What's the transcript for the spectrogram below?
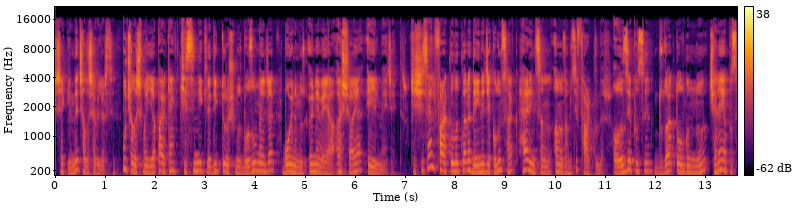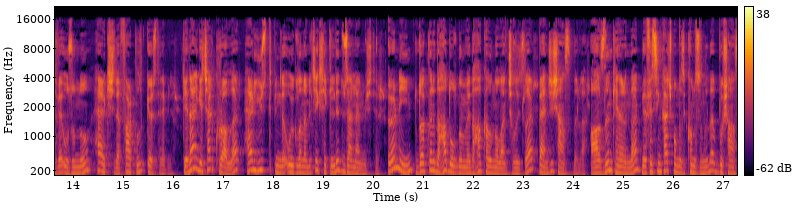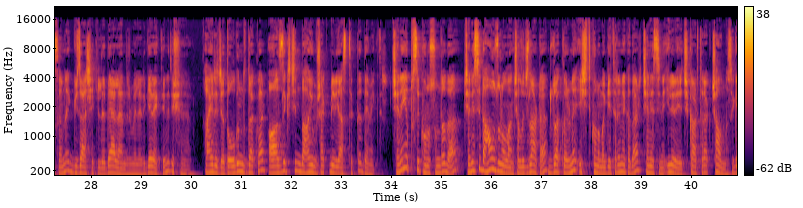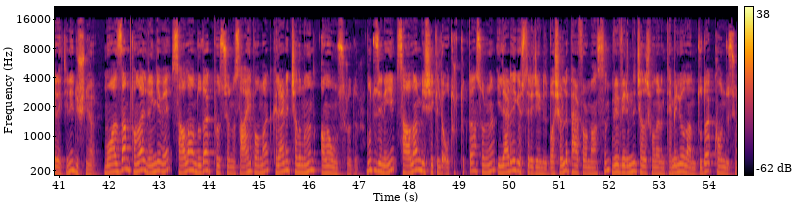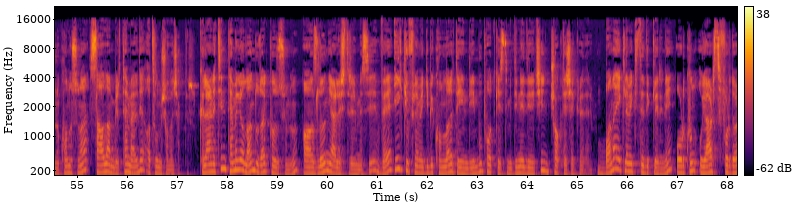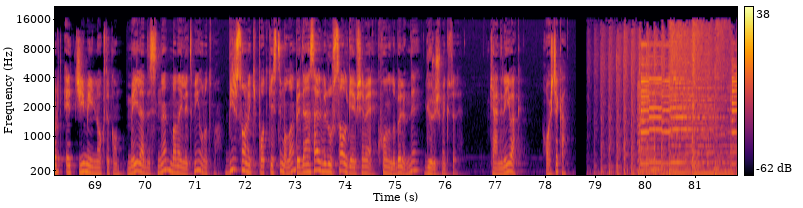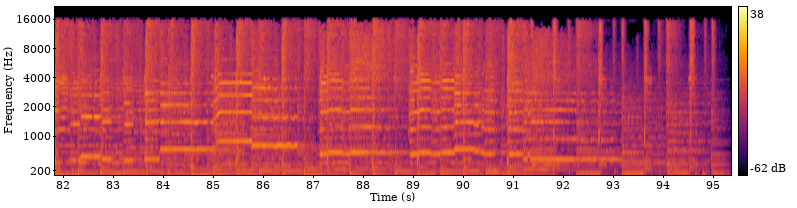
şeklinde çalışabilirsin. Bu çalışmayı yaparken kesinlikle dik duruşumuz bozulmayacak, boynumuz öne veya aşağıya eğilmeyecektir. Kişisel farklılıklara değinecek olursak her insanın anatomisi farklıdır. Ağız yapısı, dudak dolgunluğu, çene yapısı ve uzunluğu her kişide farklılık gösterebilir. Genel geçer kurallar her yüz tipinde uygulanabilecek şekilde düzenlenmiştir. Örneğin dudakları daha dolgun ve daha kalın olan çalıcılar bence şanslıdırlar. Ağızlığın kenarından nefesin kaçmaması konusunda da bu şanslarını güzel şekilde değerlendirmeleri gerektiğini düşünüyorum. yeah. Ayrıca dolgun dudaklar ağızlık için daha yumuşak bir yastık da demektir. Çene yapısı konusunda da çenesi daha uzun olan çalıcılar da dudaklarını eşit konuma getirene kadar çenesini ileriye çıkartarak çalması gerektiğini düşünüyorum. Muazzam tonal renge ve sağlam dudak pozisyonuna sahip olmak klarnet çalımının ana unsurudur. Bu düzeneyi sağlam bir şekilde oturttuktan sonra ileride göstereceğimiz başarılı performansın ve verimli çalışmaların temeli olan dudak kondisyonu konusuna sağlam bir temelde atılmış olacaktır. Klarnetin temeli olan dudak pozisyonu, ağızlığın yerleştirilmesi ve ilk üfleme gibi konulara değindiğim bu podcast'imi dinlediğin için çok teşekkür ederim. Bana eklemek istediklerini orkunuyar04@gmail.com mail adresinden bana iletmeyi unutma. Bir sonraki podcast'im olan bedensel ve ruhsal gevşeme konulu bölümde görüşmek üzere. Kendine iyi bak. Hoşçakal.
